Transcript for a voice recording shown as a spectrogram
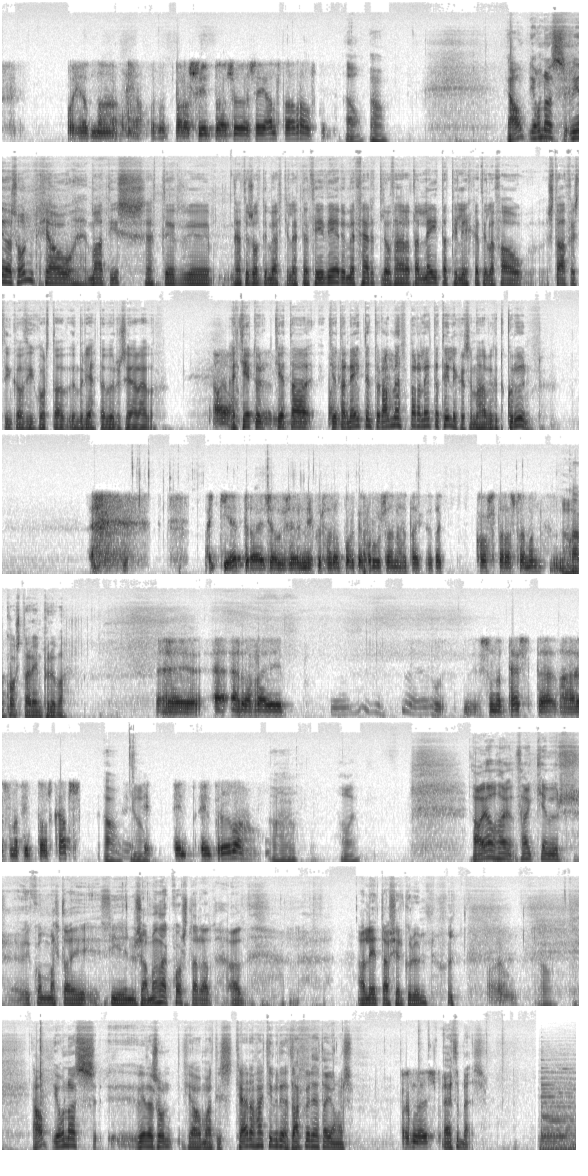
og hérna, já, bara svipað að sögja að segja allt það frá, sko. Já, Já, Já Jónas Viðarsson hjá Matís þetta er, uh, þetta er svolítið merkilegt en þið eru með ferli og það er að leita til ykkar til að fá staðfesting á því hvort að um rétt að vöru sé að ræða Já, já. En getur, geta, geta neytendur almennt bara að leita til ykkar sem hafa eitthvað grunn Það getur að það sjálfur sér en ykkur þarf að borga brúsan, þetta, þetta kostar allt saman. Hvað kostar einn pröfa? Uh, er það fræði svona test, að það er svona 15 skall, Já, já, einn ein pröfa. já, já já, já. Já, já, það, það kemur, við komum alltaf í því einu sama, það kostar að, að, að leta af sér grunn. Já, Jónas Viðarsson hjá Matís, kæra þakki fyrir þetta Takk fyrir þetta, Jónas. Takk með þess. Eftir með þess.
